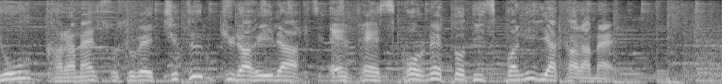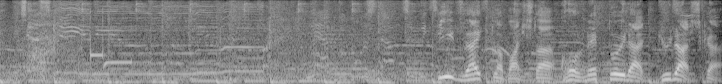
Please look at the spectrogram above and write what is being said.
Yoğun karamel sosu ve çıtır külahıyla enfes Cornetto Disk Vanilya Karamel. Bir like'la başla Cornetto'yla gül aşka.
